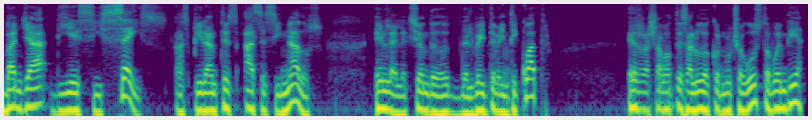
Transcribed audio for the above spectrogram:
van ya 16 aspirantes asesinados en la elección del 2024. Es Rashabot, te saludo con mucho gusto. Buen día.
